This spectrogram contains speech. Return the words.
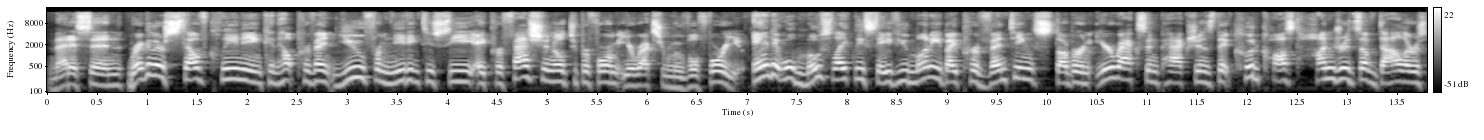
medicine, regular self-cleaning can help prevent you from needing to see a professional to perform earwax removal for you. And it will most likely save save you money by preventing stubborn earwax impactions that could cost hundreds of dollars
